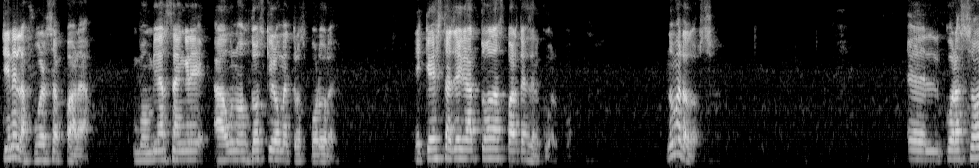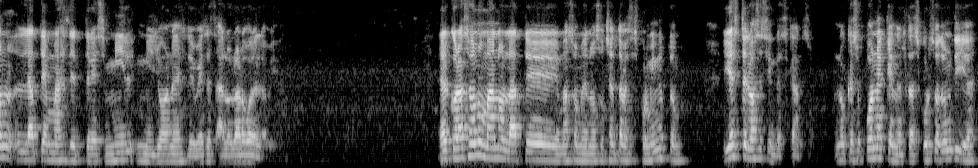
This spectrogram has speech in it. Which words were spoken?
tiene la fuerza para bombear sangre a unos 2 kilómetros por hora y que ésta llega a todas partes del cuerpo. Número 2. El corazón late más de 3 mil millones de veces a lo largo de la vida. El corazón humano late más o menos 80 veces por minuto y este lo hace sin descanso, lo que supone que en el transcurso de un día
